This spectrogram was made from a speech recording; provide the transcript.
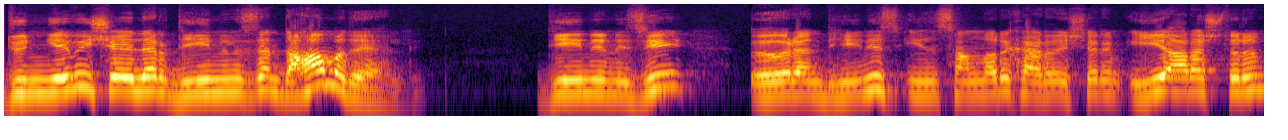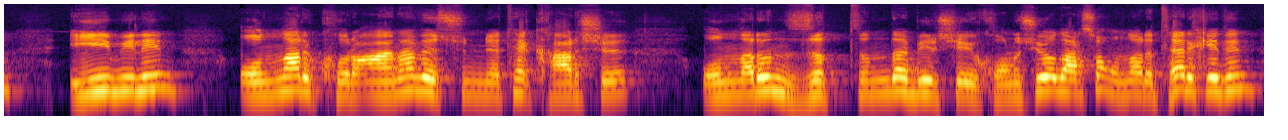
dünyevi şeyler dininizden daha mı değerli? Dininizi öğrendiğiniz insanları kardeşlerim iyi araştırın, iyi bilin. Onlar Kur'an'a ve sünnete karşı onların zıttında bir şey konuşuyorlarsa onları terk edin.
